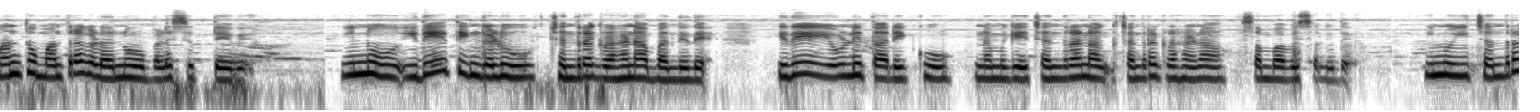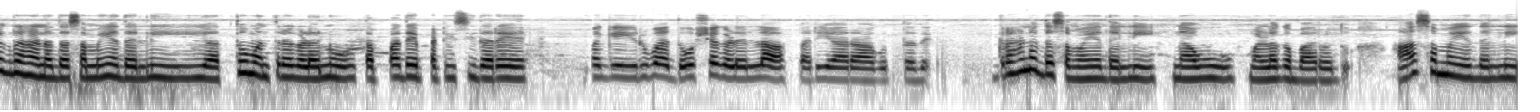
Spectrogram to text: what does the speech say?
ಮತ್ತು ಮಂತ್ರಗಳನ್ನು ಬಳಸುತ್ತೇವೆ. ಇನ್ನು ಇದೇ ತಿಂಗಳು ಚಂದ್ರಗ್ರಹಣ ಬಂದಿದೆ. ಇದೇ ಏಳನೇ ತಾರೀಕು ನಮಗೆ ಚಂದ್ರನ, ಚಂದ್ರಗ್ರಹಣ ಸಂಭವಿಸಲಿದೆ. ಇನ್ನು ಈ ಚಂದ್ರಗ್ರಹಣದ ಸಮಯದಲ್ಲಿ ಈ ಹತ್ತು ಮಂತ್ರಗಳನ್ನು ತಪ್ಪದೇ ಪಠಿಸಿದರೆ ನಮಗೆ ಇರುವ ದೋಷಗಳೆಲ್ಲ ಪರಿಹಾರ ಆಗುತ್ತದೆ. ಗ್ರಹಣದ ಸಮಯದಲ್ಲಿ ನಾವು ಮಲಗಬಾರದು. ಆ ಸಮಯದಲ್ಲಿ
